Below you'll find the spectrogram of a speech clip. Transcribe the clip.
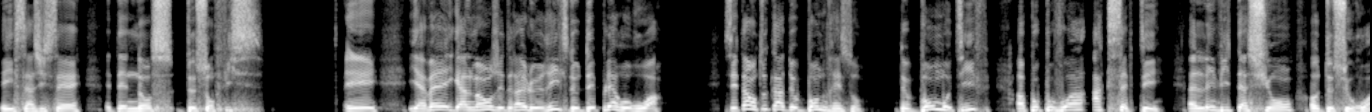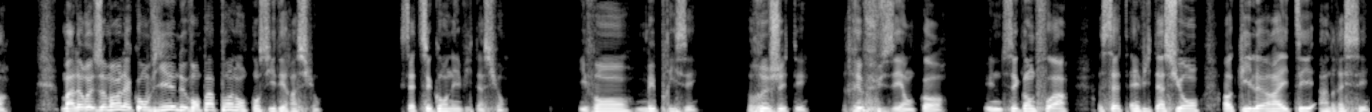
Et il s'agissait des noces de son fils. Et il y avait également, je dirais, le risque de déplaire au roi. C'était en tout cas de bonnes raisons, de bons motifs euh, pour pouvoir accepter euh, l'invitation euh, de ce roi. Malheureusement, les conviés ne vont pas prendre en considération cette seconde invitation. Ils vont mépriser, rejeter, refuser encore une seconde fois cette invitation qui leur a été adressée.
